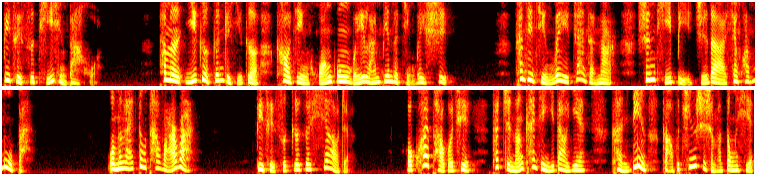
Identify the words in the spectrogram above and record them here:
碧翠丝提醒大伙儿他们一个跟着一个靠近皇宫围栏边的警卫室，看见警卫站在那儿，身体笔直的像块木板。我们来逗他玩玩。碧翠丝咯咯笑着。我快跑过去，他只能看见一道烟，肯定搞不清是什么东西，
